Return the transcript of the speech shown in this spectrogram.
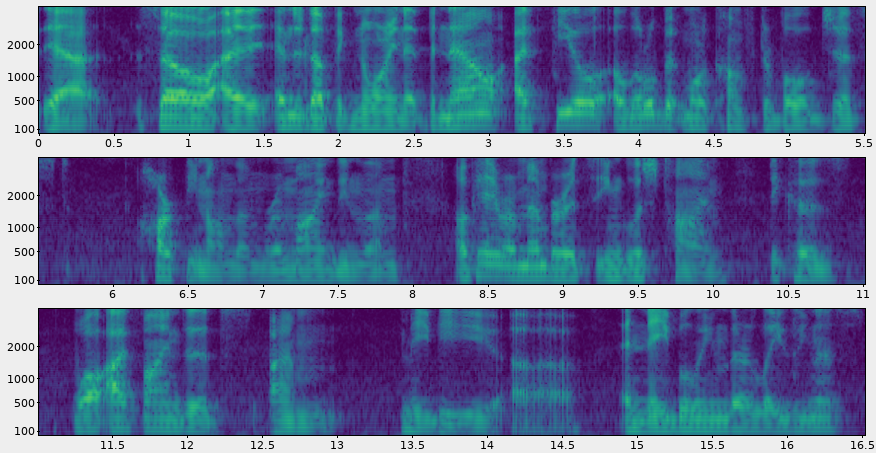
yeah. So I ended up ignoring it, but now I feel a little bit more comfortable just harping on them, reminding them, okay, remember it's English time, because while I find it, I'm maybe uh, enabling their laziness.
